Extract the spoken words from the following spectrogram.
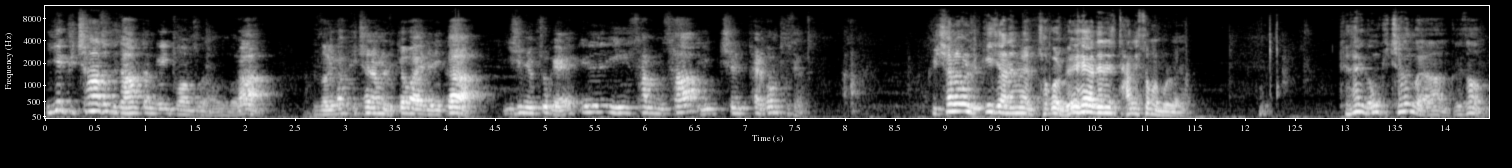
이게 귀찮아서 그 다음 단계의 도함수가 나오는 거라. 그래서 너희가 귀찮음을 느껴봐야 되니까 26쪽에 1, 2, 3, 4, 6, 7, 8번 푸세요. 귀찮음을 느끼지 않으면 저걸 왜 해야 되는지 당위성을 몰라요. 계산이 너무 귀찮은 거야. 그래서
